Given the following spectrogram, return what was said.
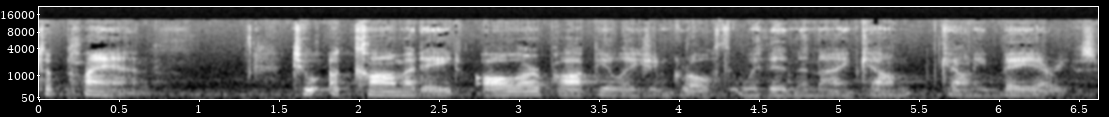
to plan to accommodate all our population growth within the nine county Bay areas.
